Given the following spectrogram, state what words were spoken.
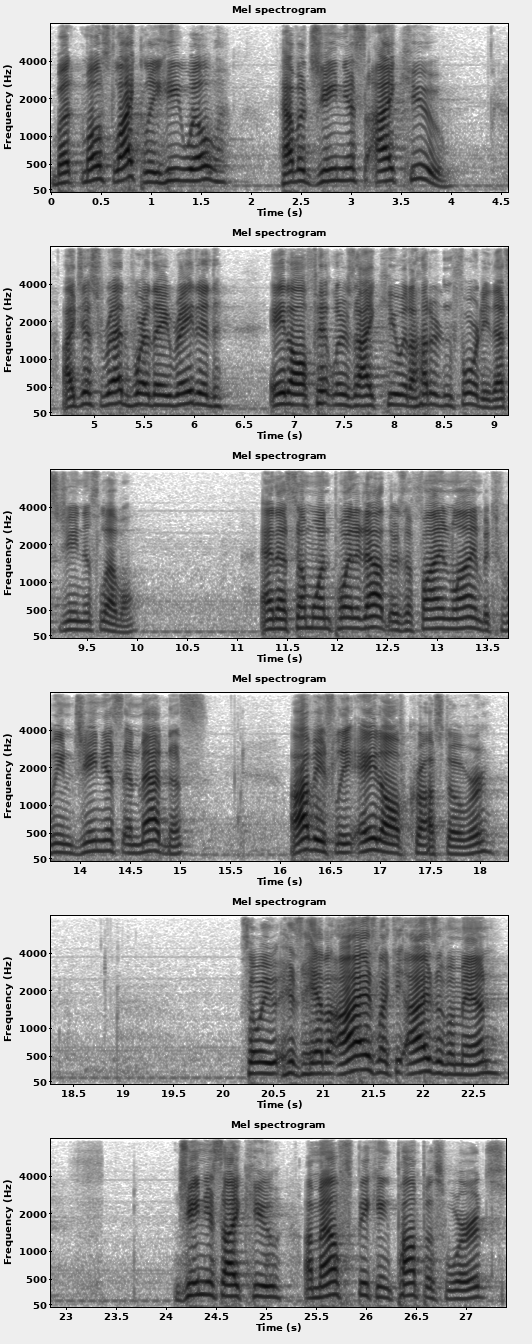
But most likely, he will have a genius IQ. I just read where they rated Adolf Hitler's IQ at 140. That's genius level. And as someone pointed out, there's a fine line between genius and madness. Obviously, Adolf crossed over. So he, his, he had eyes like the eyes of a man, genius IQ, a mouth speaking pompous words,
